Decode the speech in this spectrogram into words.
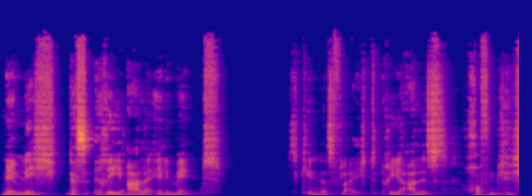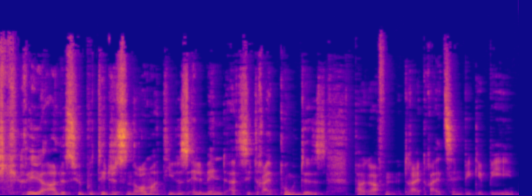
Nämlich das reale Element. Sie kennen das vielleicht. Reales, hoffentlich reales, hypothetisches, normatives Element als die drei Punkte des Paragraphen 313 BGB.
